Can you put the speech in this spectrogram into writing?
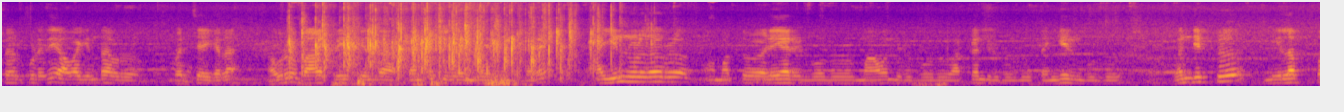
ಸರ್ ಕೂಡಿದೆ ಅವಾಗಿಂದ ಅವರು ಪರಿಚಯ ಆಗ್ಯಾರ. ಅವರು ಭಾಳ ಪ್ರೀತಿಯಿಂದ ದಂಪತಿಗಳನ್ನು ಇದ್ದಾರೆ ಇನ್ನು ಉಳಿದವರು ಮತ್ತು ಅಳಿಯರಿರ್ಬೋದು ಮಾವಂದಿರ್ಬೋದು ಅಕ್ಕಂದಿರ್ಬೋದು ತಂಗಿಯರಿರ್ಬೋದು ಒಂದಿಷ್ಟು ನೀಲಪ್ಪ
